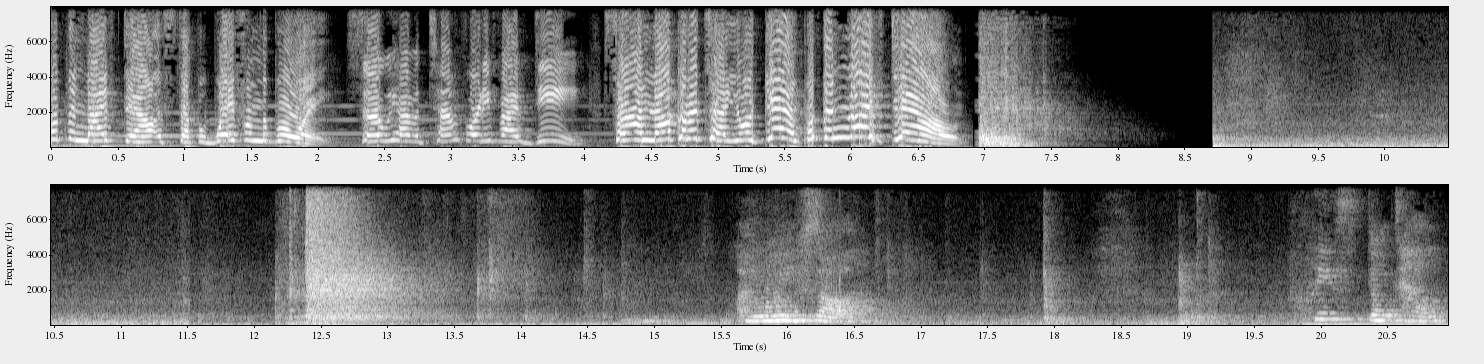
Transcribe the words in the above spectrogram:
put the knife down and step away from the boy. Sir, we have a 1045D. Sir, I'm not gonna tell you again. Put the knife down. I know you saw. Please don't tell.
